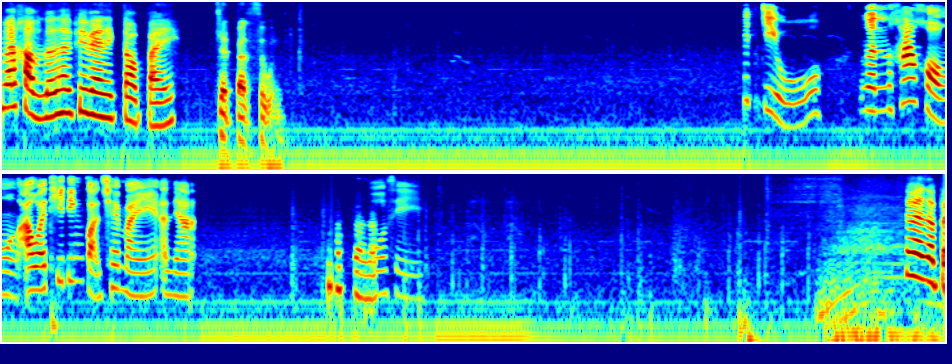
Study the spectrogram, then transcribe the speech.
ไม่ขับรถให้พี่แวนอีกต่อไป ๆเจ็ดแปดศูนย์พี่จิ๋วเงินค่าของเอาไว้ที่ดิ้งก่อนใช่ไหม อันเนี้ยโอเค พี่แวนจะไป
